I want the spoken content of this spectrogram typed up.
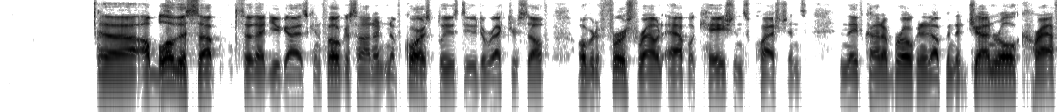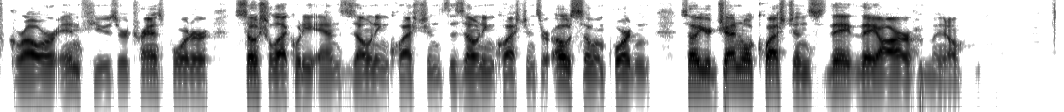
uh, I'll blow this up so that you guys can focus on it. And of course, please do direct yourself over to first round applications questions. And they've kind of broken it up into general, craft grower, infuser, transporter, social equity, and zoning questions. The zoning questions are oh so important. So your general questions, they they are, you know,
